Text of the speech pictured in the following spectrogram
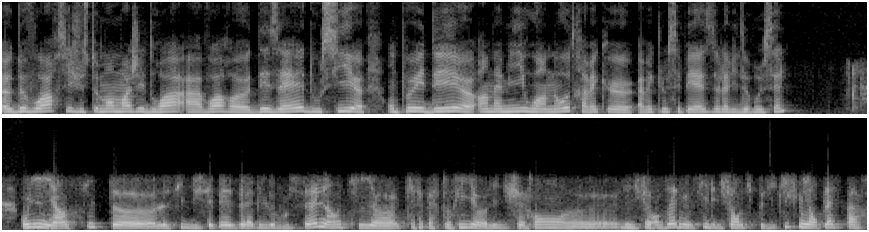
de voir si justement moi j'ai droit à avoir des aides ou si on peut aider un ami ou un autre avec, avec le CPS de la ville de Bruxelles? Oui, il y a un site, euh, le site du CPS de la ville de Bruxelles, hein, qui, euh, qui, répertorie euh, les différents les différentes aides, mais aussi les différents dispositifs mis en place par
